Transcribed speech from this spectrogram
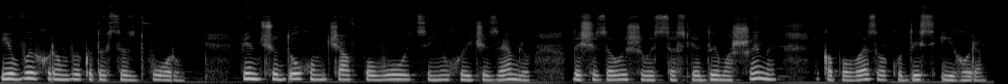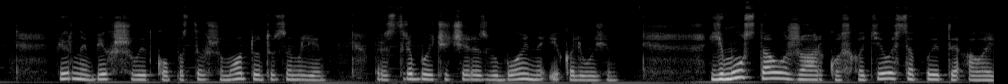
і вихором викотився з двору. Він щодухом мчав по вулиці, нюхаючи землю, де ще залишилися сліди машини, яка повезла кудись Ігоря. Вірний біг швидко, опустивши морду до землі, перестрибуючи через вибоїни і калюжі. Йому стало жарко, схотілося пити, але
